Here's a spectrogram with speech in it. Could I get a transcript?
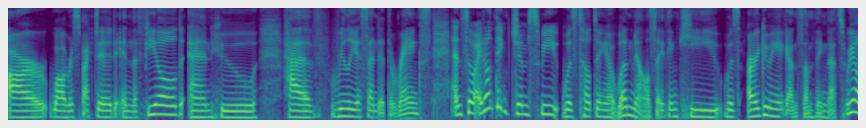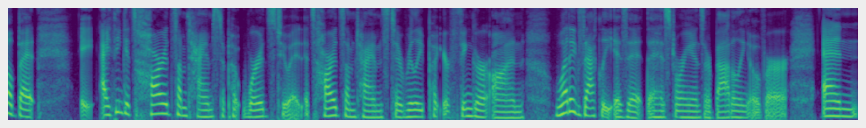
are well respected in the field and who have really ascended the ranks. And so I don't think Jim Sweet was tilting at windmills. I think he was arguing against something that's real, but I think it's hard sometimes to put words to it. It's hard sometimes to really put your finger on what exactly is it that historians are battling over. And,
